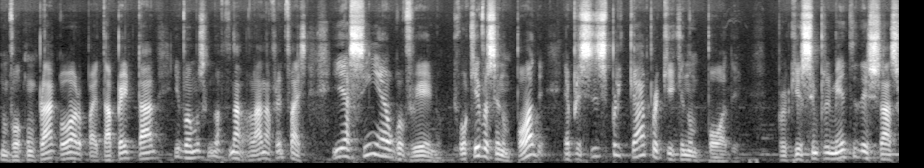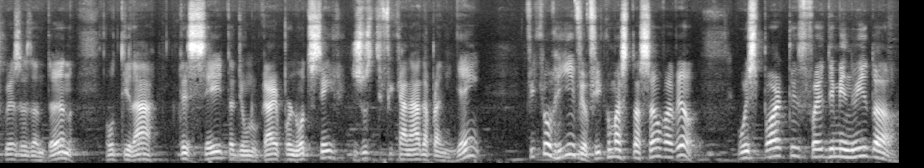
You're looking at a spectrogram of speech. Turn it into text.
não vou comprar agora, o pai está apertado e vamos lá na frente faz. E assim é o governo. O que você não pode é preciso explicar por que, que não pode. Porque simplesmente deixar as coisas andando ou tirar receita de um lugar por outro sem justificar nada para ninguém, fica horrível, fica uma situação, vai ver, o esporte foi diminuído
